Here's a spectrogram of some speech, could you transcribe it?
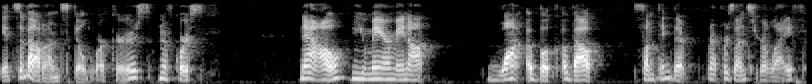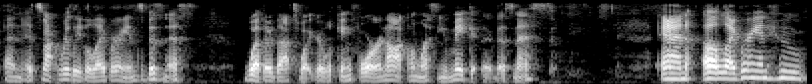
it's about unskilled workers. And of course, now you may or may not want a book about something that represents your life, and it's not really the librarian's business whether that's what you're looking for or not, unless you make it their business. And a librarian who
